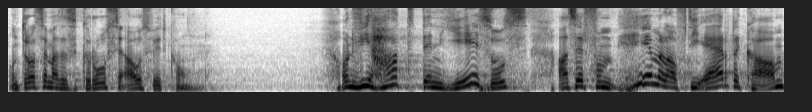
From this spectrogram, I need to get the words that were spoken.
und trotzdem hat es große Auswirkungen. Und wie hat denn Jesus, als er vom Himmel auf die Erde kam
